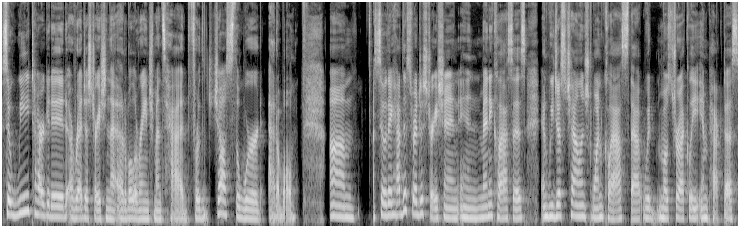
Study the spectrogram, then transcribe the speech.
so we targeted a registration that Edible Arrangements had for just the word edible. Um, so they had this registration in many classes and we just challenged one class that would most directly impact us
